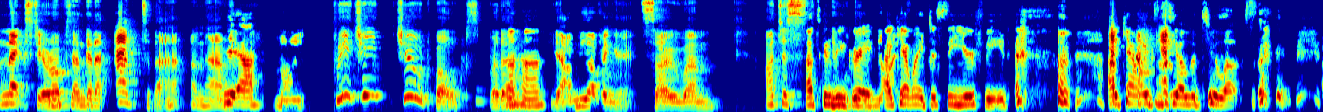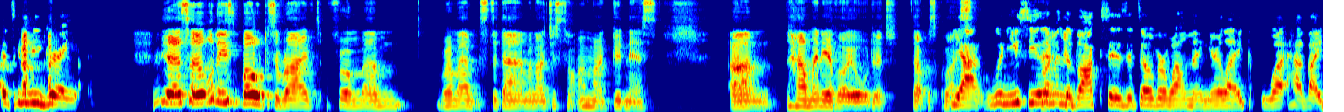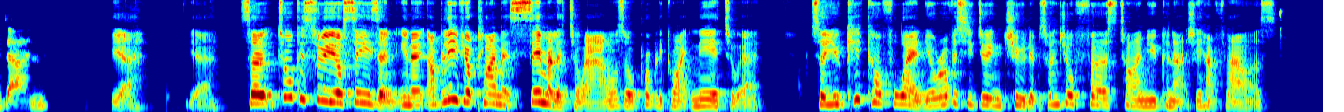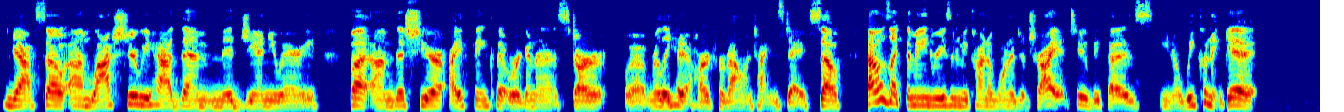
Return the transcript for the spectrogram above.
next year, obviously, I'm going to add to that and have yeah. my pre-chilled bulbs. But um, uh-huh. yeah, I'm loving it. So um, I just that's going to be great. Nice. I can't wait to see your feed. I can't wait to see all the tulips. it's going to be great. Yeah, so all these bulbs arrived from um, from Amsterdam, and I just thought, oh my goodness, um, how many have I ordered? That was quite. Yeah, when you see them in the boxes, it's overwhelming. You're like, what have I done? Yeah, yeah. So talk us through your season. You know, I believe your climate's similar to ours, or probably quite near to it. So you kick off when? You're obviously doing tulips. When's your first time you can actually have flowers? Yeah, so um, last year we had them mid January, but um, this year I think that we're gonna start uh, really hit it hard for Valentine's Day. So that was like the main reason we kind of wanted to try it too, because you know we couldn't get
